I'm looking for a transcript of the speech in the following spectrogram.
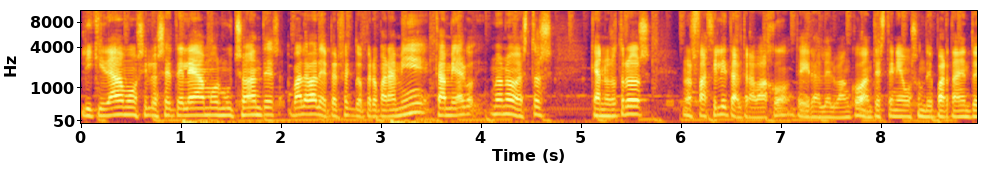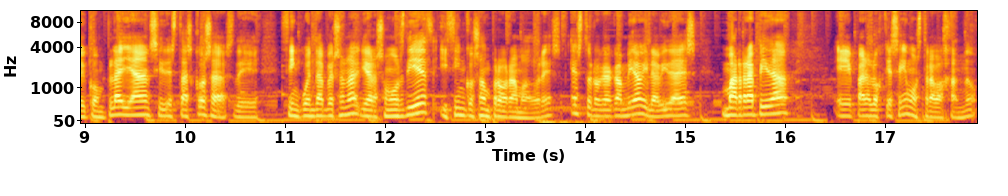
liquidamos y lo seteleamos mucho antes. Vale, vale, perfecto. Pero para mí cambia algo. No, no, esto es que a nosotros nos facilita el trabajo de ir al del banco. Antes teníamos un departamento de compliance y de estas cosas de 50 personas y ahora somos 10 y 5 son programadores. Esto es lo que ha cambiado y la vida es más rápida eh, para los que seguimos trabajando.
